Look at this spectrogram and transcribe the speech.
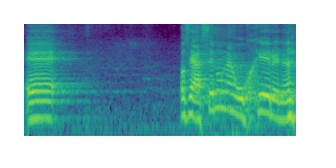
É, o sea, hacer un agujero en el,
